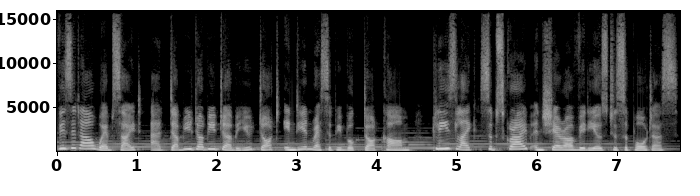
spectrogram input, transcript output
visit our website at www.indianrecipebook.com. Please like, subscribe and share our videos to support us.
